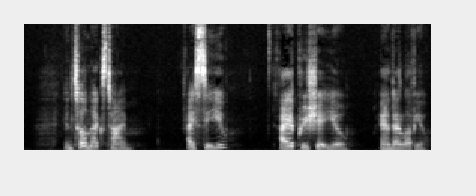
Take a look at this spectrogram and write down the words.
Until next time, I see you I appreciate you and I love you.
